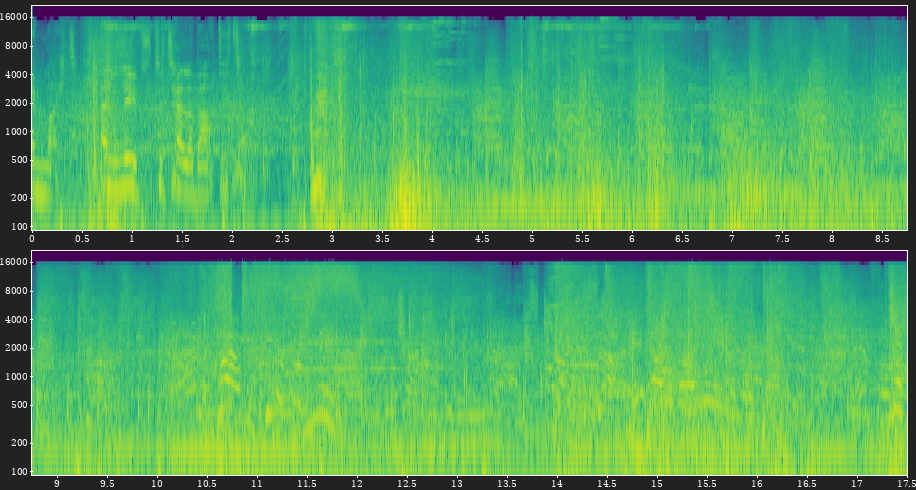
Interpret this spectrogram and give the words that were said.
limelight and lives to tell about it. The crowd is here for me. Let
